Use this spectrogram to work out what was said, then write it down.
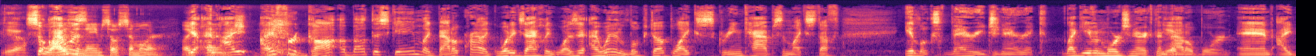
yeah, so Why I is was the name so similar? Like, yeah, and I I forgot about this game, like Battlecry. Like, what exactly was it? I went and looked up like screen caps and like stuff. It looks very generic, like even more generic than Yep. Battleborn. And I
